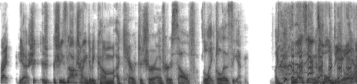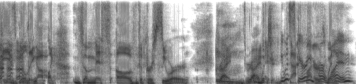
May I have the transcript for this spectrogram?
Right. Yeah, she, she's not trying to become a caricature of herself like Lezian. Like Lezian's whole deal is building up like the myth of the pursuer, Right. Right. which He was scary in part when- one.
